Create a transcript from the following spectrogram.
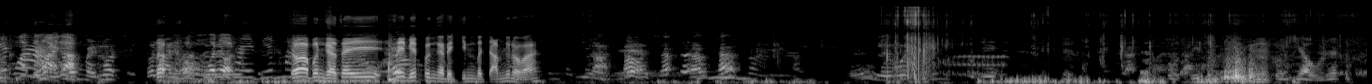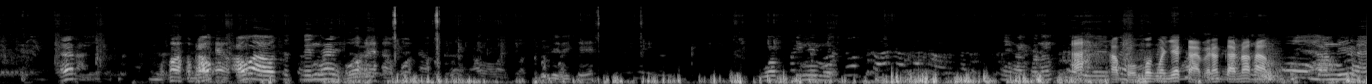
บ็ดหมดมาตัวหน่อยจ้ะไปรวดตัวหน่อยใส่เบ็ดมาแต่ว่าเพิ่นก็ใส่ใส่เบ็ดเพิ่นก็ได้กินประจำอยู่หรอวะเอาครับครับครับลืมไว้คนเกี่ยวเด้ฮะเอาเอาเอาจะเป็นให้ วัวกินให้หมดนี่หันตัวนั้นอะครับผมเบิ่งบรรยากาศไปทั้งกันเนาะครับ โอ้มันนี่แหละ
